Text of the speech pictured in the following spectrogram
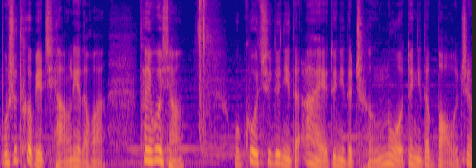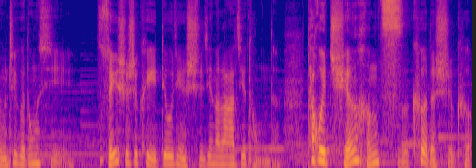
不是特别强烈的话，他就会想。我过去对你的爱、对你的承诺、对你的保证，这个东西随时是可以丢进时间的垃圾桶的。他会权衡此刻的时刻，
